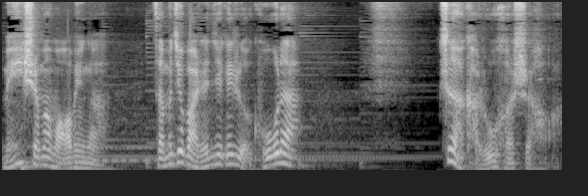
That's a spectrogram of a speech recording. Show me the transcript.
没什么毛病啊，怎么就把人家给惹哭了？这可如何是好啊？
